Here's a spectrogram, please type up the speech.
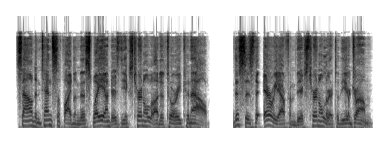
Sound intensified in this way enters the external auditory canal, this is the area from the external ear to the eardrum.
